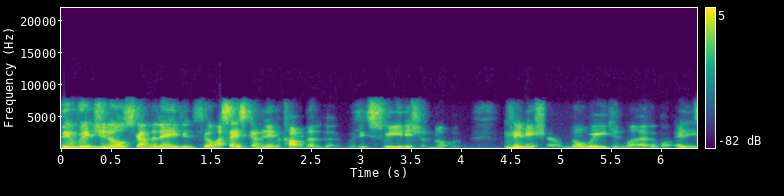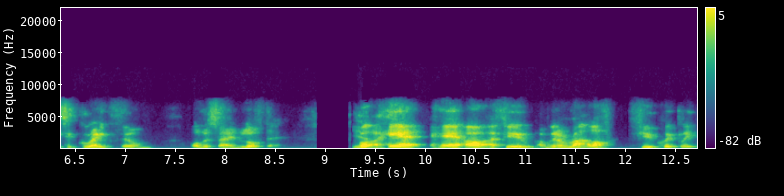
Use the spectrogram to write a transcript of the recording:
The original Scandinavian film. I say Scandinavian. I can't remember. Was it Swedish or not? Mm. Finnish or Norwegian, whatever. But it's a great film. All the same, loved it. Yeah. But here, here are a few. I'm going to rattle off a few quickly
